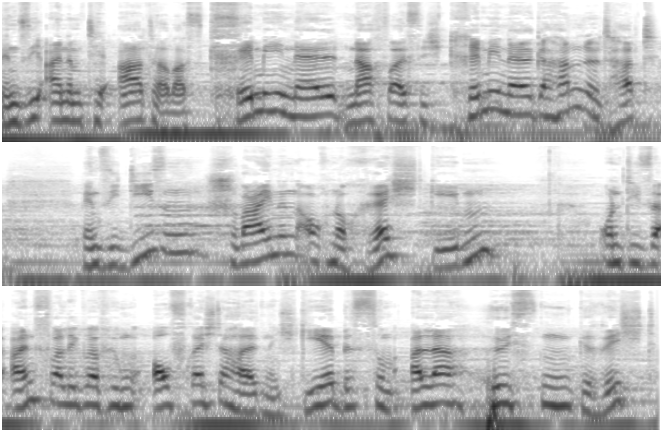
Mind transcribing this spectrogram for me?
Wenn Sie einem Theater, was kriminell, nachweislich kriminell gehandelt hat, wenn Sie diesen Schweinen auch noch Recht geben und diese einstweilige Verfügung aufrechterhalten. Ich gehe bis zum allerhöchsten Gericht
